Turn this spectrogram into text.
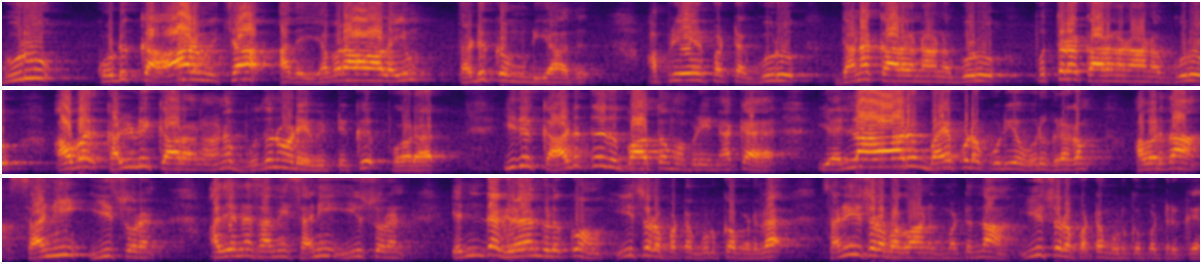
குரு கொடுக்க ஆரம்பித்தா அதை எவராலையும் தடுக்க முடியாது. அப்படியேற்பட்ட குரு தனக்காரகனான குரு புத்திரக்காரகனான குரு அவர் கல்விக்காரனான புதனுடைய வீட்டுக்கு போகிறார் இதுக்கு அடுத்தது பார்த்தோம் அப்படின்னாக்க எல்லாரும் பயப்படக்கூடிய ஒரு கிரகம். அவர்தான் சனி ஈஸ்வரன். அது என்ன சாமி? சனி ஈஸ்வரன். எந்த கிரகங்களுக்கும் ஈஸ்வர பட்டம் கொடுக்கப்படல. சனீஸ்வர பகவானுக்கு மட்டும்தான் ஈஸ்வர பட்டம் கொடுக்கப்பட்டிருக்கு.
